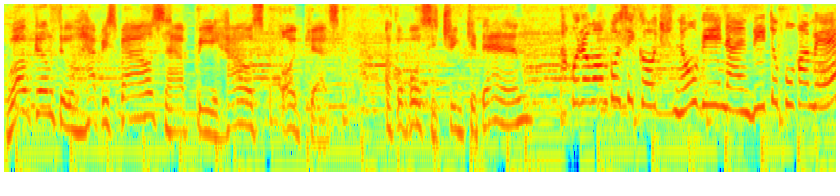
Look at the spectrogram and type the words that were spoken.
Welcome to Happy Spouse, Happy House Podcast. Ako po si Chinky Dan. Ako naman po si Coach Novi. Nandito po kami,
